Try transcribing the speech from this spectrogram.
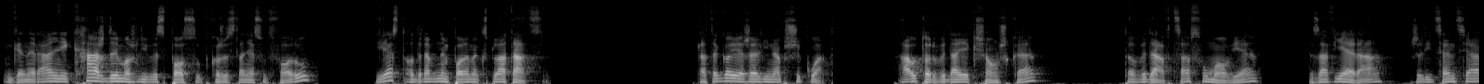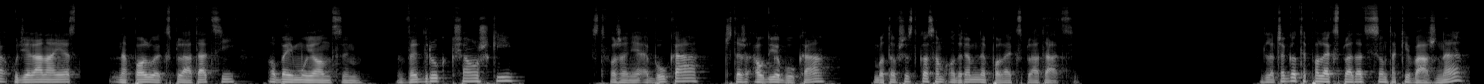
Generalnie każdy możliwy sposób korzystania z utworu jest odrębnym polem eksploatacji. Dlatego jeżeli na przykład autor wydaje książkę, to wydawca w umowie zawiera, że licencja udzielana jest na polu eksploatacji obejmującym wydruk książki, stworzenie e-booka czy też audiobooka, bo to wszystko są odrębne pole eksploatacji. Dlaczego te pole eksploatacji są takie ważne?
